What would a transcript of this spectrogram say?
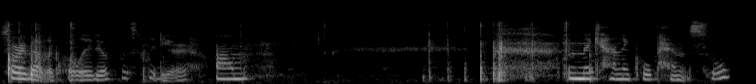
Sorry about the quality of this video. Um, mechanical pencil.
